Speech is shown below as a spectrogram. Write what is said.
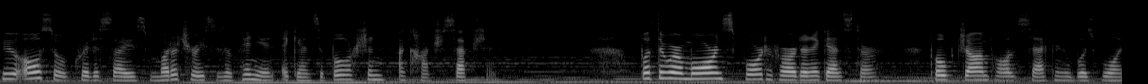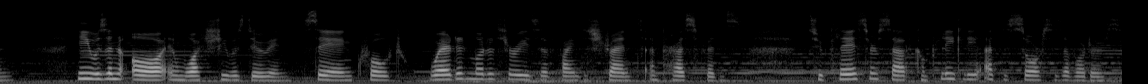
who also criticized Mother Teresa's opinion against abortion and contraception. But there were more in support of her than against her. Pope John Paul II was one. He was in awe in what she was doing, saying, quote, Where did Mother Teresa find the strength and perseverance to place herself completely at the sources of others?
